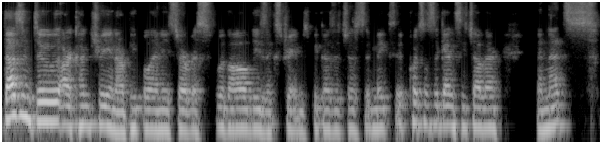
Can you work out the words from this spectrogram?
doesn't do our country and our people any service with all these extremes because it just it makes it puts us against each other, and that's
